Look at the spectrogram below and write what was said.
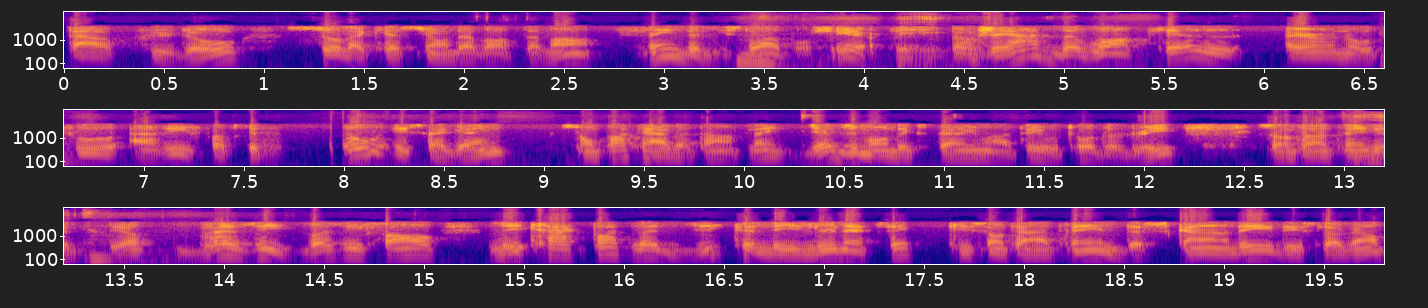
par Trudeau sur la question d'avortement. Fin de l'histoire pour Scheer. Donc, j'ai hâte de voir quel Aaron O'Toole arrive parce que et sa gang sont pas caves à temps plein. Il y a du monde expérimenté autour de lui. Ils sont en train de dire, vas-y, vas-y fort. Les crackpots, là, disent que les lunatiques qui sont en train de scander des slogans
